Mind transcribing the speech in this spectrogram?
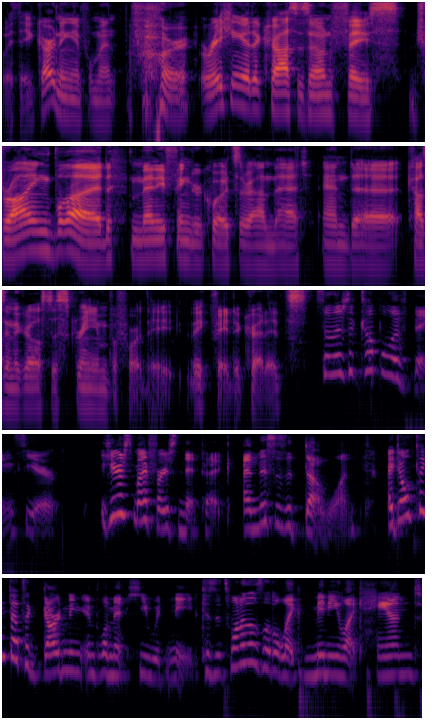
with a gardening implement before raking it across his own face, drawing blood, many finger quotes around that, and uh, causing the girls to scream before they, they fade to credits. So there's a couple of things here. Here's my first nitpick, and this is a dumb one. I don't think that's a gardening implement he would need because it's one of those little like mini like hand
